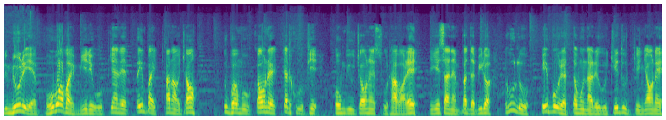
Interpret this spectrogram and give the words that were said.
လူမျိုးတွေရဲ့ဘိုးဘွားပိုင်မြေတွေကိုပြန်လည်သိမ်းပိုက်ထားအောင်ကြောင်းသူ့ဖွဲ့မှုကောင်းတဲ့တက်တစ်ခုအဖြစ်ဂုံပြူကြောင်းနဲ့ဆိုထားပါတယ်။ဒီကိစ္စနဲ့ပတ်သက်ပြီးတော့အခုလိုပေးပို့တဲ့တဝန်တာတွေကိုကျေးဇူးတင်ကြောင်းနဲ့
